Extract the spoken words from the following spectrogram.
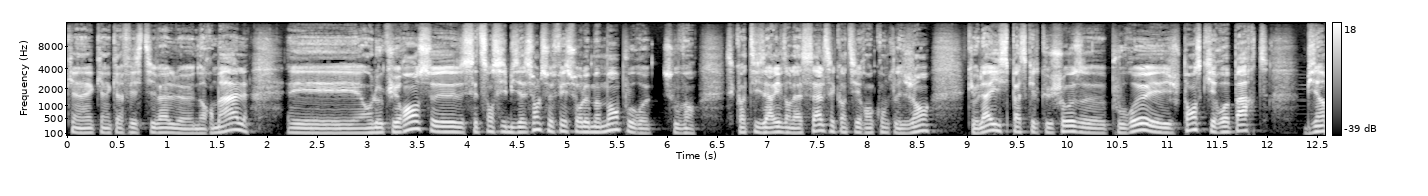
qu'un qu'un festival euh, normal. Et en l'occurrence, euh, cette sensibilisation, elle se fait sur le moment pour eux, souvent. C'est quand ils arrivent dans la salle, c'est quand ils rencontrent les gens, que là, il se passe quelque chose pour eux, et je pense qu'ils repartent bien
